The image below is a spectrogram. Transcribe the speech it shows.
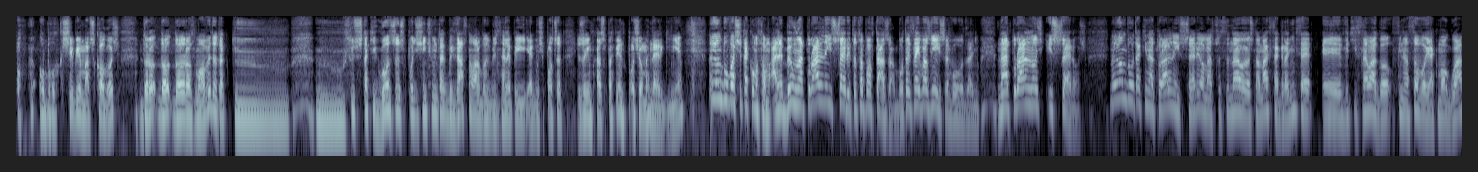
o- obok siebie, masz kogoś do, do, do rozmowy, to tak. Słyszysz taki głos, że już po 10 minutach byś zasnął, albo być najlepiej, jakbyś poszedł, jeżeli masz pewien poziom energii, nie? No i on był właśnie taką osobą, ale był naturalny i szczery, to co powtarzam, bo to jest najważniejsze w uwodzeniu. Naturalność i szczerość. No i on był taki naturalny i szczery, ona przesunęła już na maksa granicę, yy, wycisnęła go finansowo jak mogła.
